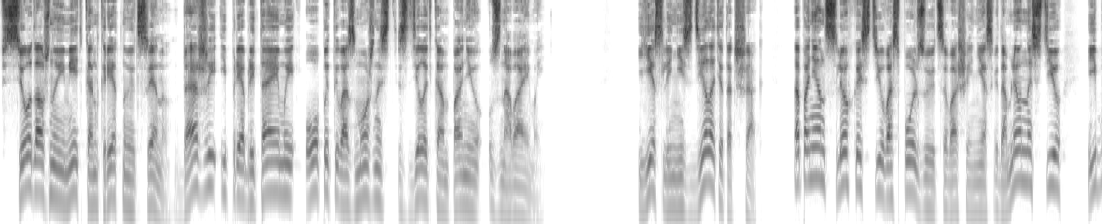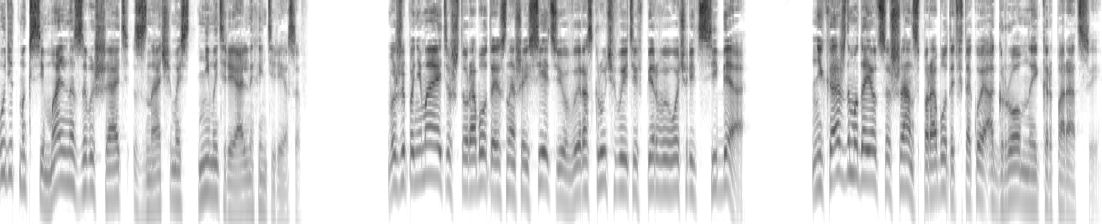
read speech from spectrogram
Все должно иметь конкретную цену, даже и приобретаемый опыт и возможность сделать компанию узнаваемой. Если не сделать этот шаг, оппонент с легкостью воспользуется вашей неосведомленностью и будет максимально завышать значимость нематериальных интересов. Вы же понимаете, что работая с нашей сетью, вы раскручиваете в первую очередь себя. Не каждому дается шанс поработать в такой огромной корпорации.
